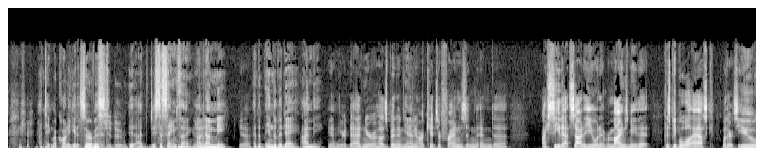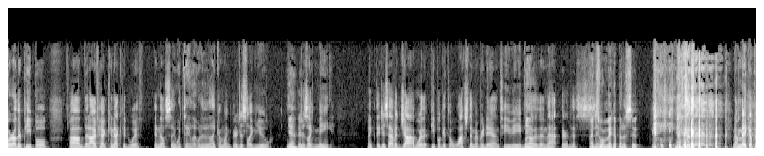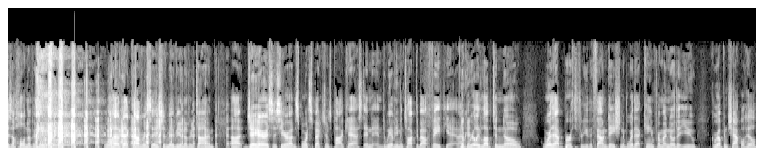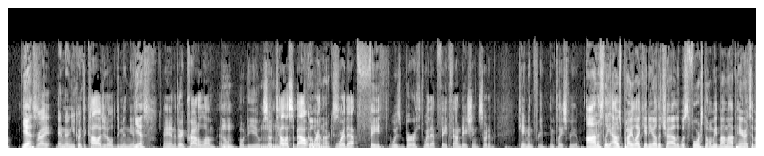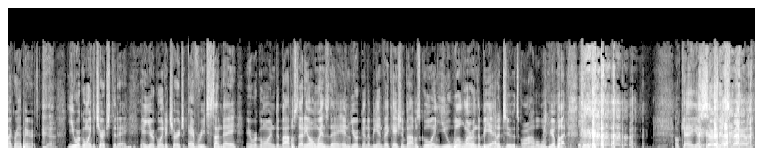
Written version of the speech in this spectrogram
I take my car to get it serviced. Yes, you do. It, I, it's the same thing. I'm, Yeah. I'm me. Yeah. At the end of the day, I'm me. Yeah, you're a dad and you're a husband, and Yeah. you know our kids are friends, and and uh, I see that side of you, and it reminds me that because people will ask whether it's you or other people um, that I've had connected with, and they'll say, "What they like? What are they like?" I'm like, "They're just like you. Yeah. They're just like me." Like they just have a job where that people get to watch them every day on TV. But Yeah. other than that, they're this. I just wear makeup and a suit. Now, makeup is a whole nother story. we'll have that conversation maybe another time. Uh, Jay Harris is here on Sports Spectrum's podcast, and, and we haven't even talked about faith yet. And Okay. I'd really love to know where that birthed for you, the foundation of where that came from. I know that you grew up in Chapel Hill, Yes. right? And then you went to college at Old Dominion. Yes. And a very proud alum at ODU. So tell us about Mm-hmm. Go where, Monarchs. where that faith was birthed, where that faith foundation sort of came in for you, in place for you. Honestly, I was probably like any other child. It was forced on me by my parents and my grandparents. you are going to church today, and you're going to church every Sunday, and we're going to Bible study on Wednesday, and you're going to be in vacation Bible school, and you will learn the Beatitudes, or I will whoop your butt. Okay, yes, sir. yes, ma'am.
